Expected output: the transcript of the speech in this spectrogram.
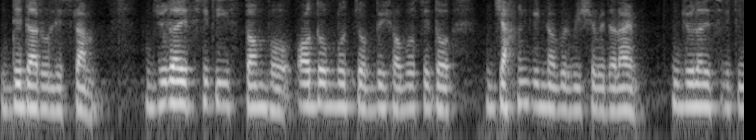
দিদারুল ইসলাম। জুলাই স্মৃতি স্তম্ভ অদম্য চব্বিশ অবস্থিত জাহাঙ্গীরনগর বিশ্ববিদ্যালয়। জুলাই স্মৃতি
